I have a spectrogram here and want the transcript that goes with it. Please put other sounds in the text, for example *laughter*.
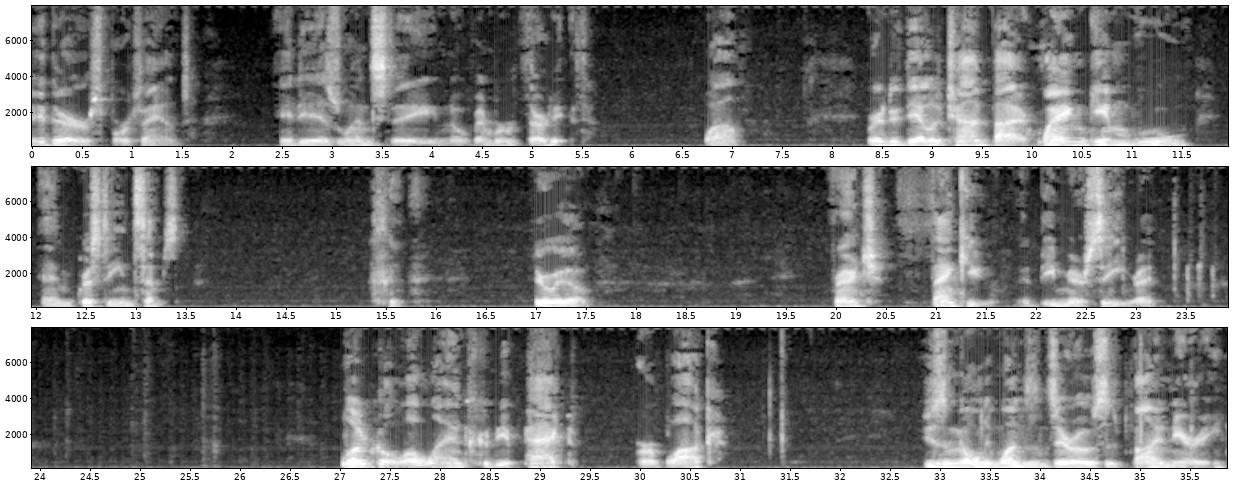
Hey there, sports fans. It is Wednesday, November 30th. Wow. We're going to do the other time by Hoang-Kim Vu and Christine Simpson. *laughs* Here we go. French, thank you. It'd be merci, right? Political alliance could be a pact or a block. Using only ones and zeros as binary.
